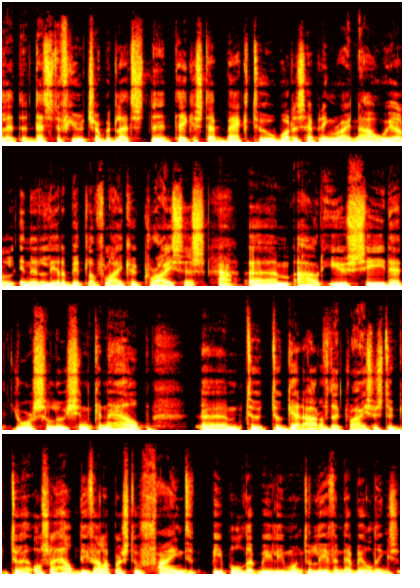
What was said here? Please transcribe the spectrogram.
let that's the future, but let's uh, take a step back to what is happening right now. We are in a little bit of like a crisis. Yeah. Um, how do you see that your solution can help? Um, to to get out of the crisis, to to also help developers to find people that really want to live in their buildings.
